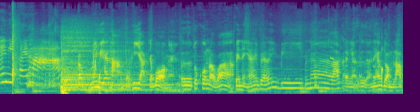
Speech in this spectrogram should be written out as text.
ไม่มีใครถาม ก็ไม่มีใครถามแต่พี่อยากจะบอกไงเออทุกคนแบบว่าเป็นอย่างเงี้ยแบบเฮ้ยบีมันน่ารักอะไรเงี้ยคืออันเนี้ยยอมรับ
